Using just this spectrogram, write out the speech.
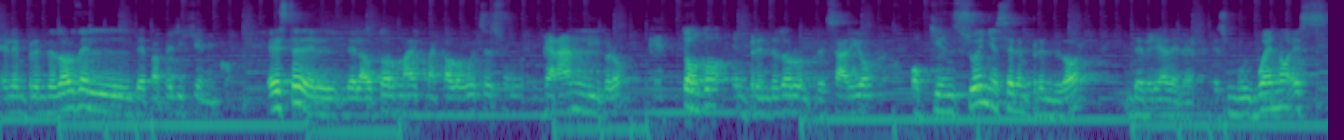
el, emprendedor del, de papel higiénico. Este del, autor Mike McAllowitz es un gran libro que todo emprendedor o empresario o quien sueñe ser emprendedor debería de leer. Es muy bueno, es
